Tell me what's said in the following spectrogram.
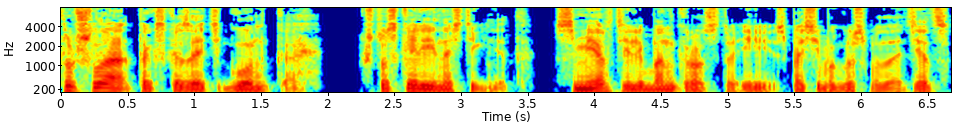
Тут шла, так сказать, гонка, что скорее настигнет, смерть или банкротство, и, спасибо Господу, отец,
